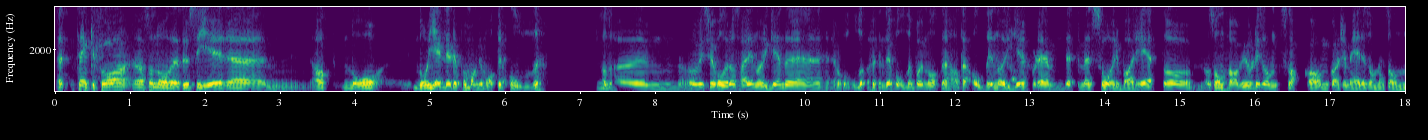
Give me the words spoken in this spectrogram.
jeg tenker på altså nå det du sier, eh, at nå, nå gjelder det på mange måter alle. Altså, og Hvis vi holder oss her i Norge, det holder, det holder på en måte. At det er alle i Norge. For det, dette med sårbarhet og, og sånn har vi jo liksom snakka om kanskje mer som en sånn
